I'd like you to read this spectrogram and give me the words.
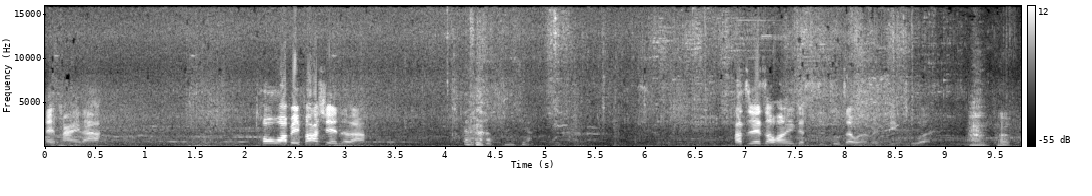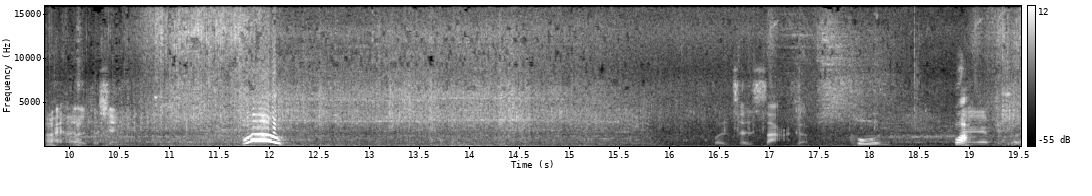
哎，买啦！偷挖被发现了啦！哎，等一下，他直接召唤一个石柱在我那边顶出来，还好有一个咸鱼。混成傻个，困。哇哎不对，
